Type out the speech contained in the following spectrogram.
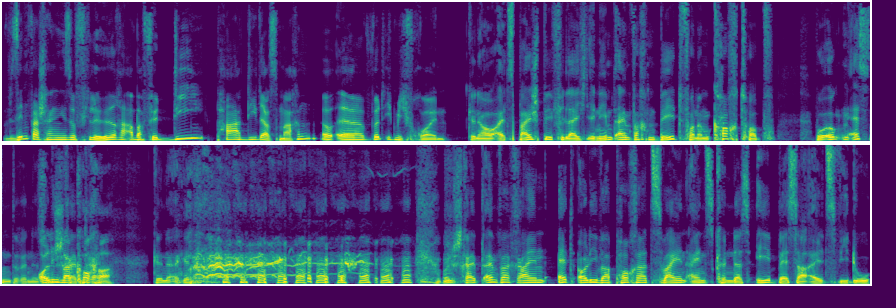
sind wahrscheinlich nicht so viele Hörer, aber für die paar, die das machen, äh, würde ich mich freuen. Genau, als Beispiel vielleicht, ihr nehmt einfach ein Bild von einem Kochtopf, wo irgendein Essen drin ist. Oliver Kocher. Rein, genau, genau. und schreibt einfach rein, at Oliver Pocher 2 in 1 können das eh besser als wie du.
